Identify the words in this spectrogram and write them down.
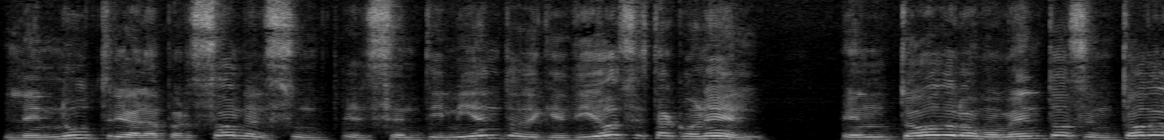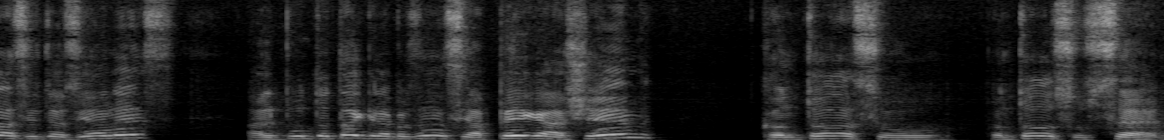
le nutre a la persona el, sentimiento de que Dios está con él en todos los momentos, en todas las situaciones, al punto tal que la persona se apega a Hashem con, toda su, con todo su ser.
